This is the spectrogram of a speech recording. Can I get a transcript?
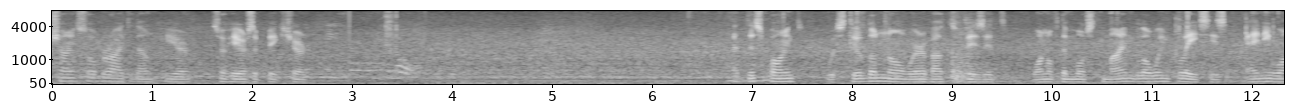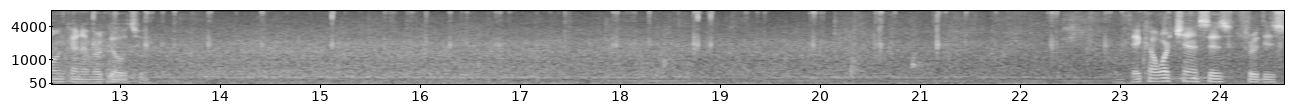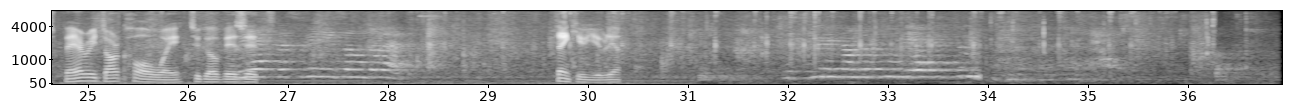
Lights don't shine so bright down here, so here's a picture. At this point, we still don't know we're about to visit one of the most mind-blowing places anyone can ever go to. Take our chances through this very dark hallway to go visit.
